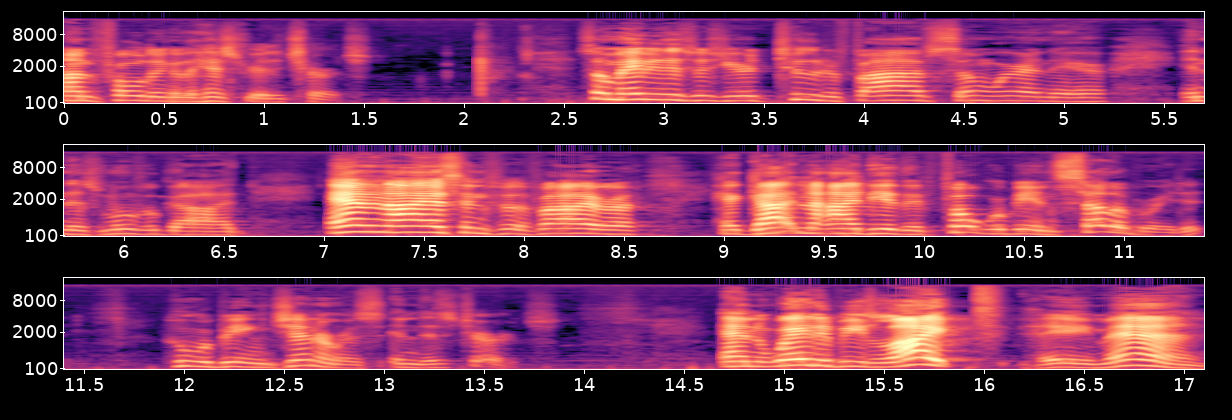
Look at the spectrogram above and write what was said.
unfolding of the history of the church. So maybe this was year two to five, somewhere in there in this move of God. Ananias and Sapphira had gotten the idea that folk were being celebrated who were being generous in this church. And the way to be liked, amen,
